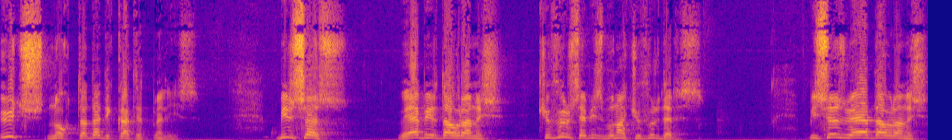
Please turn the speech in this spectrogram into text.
üç noktada dikkat etmeliyiz. Bir söz veya bir davranış küfürse biz buna küfür deriz. Bir söz veya davranış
